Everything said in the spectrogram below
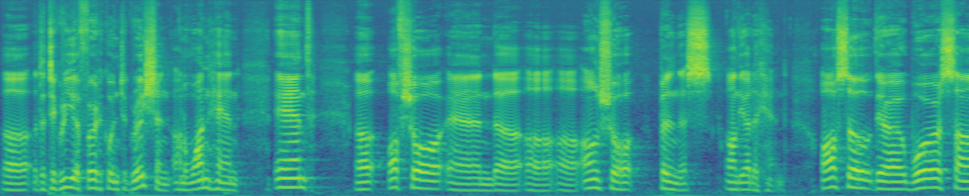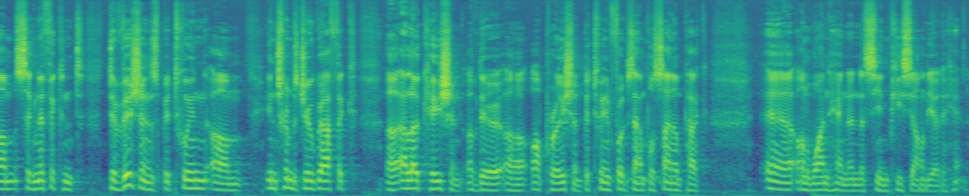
uh, the degree of vertical integration on one hand, and uh, offshore and uh, uh, onshore business on the other hand. Also, there were some significant divisions between, um, in terms of geographic uh, allocation of their uh, operation between, for example, Sinopec uh, on one hand and the CNPC on the other hand.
